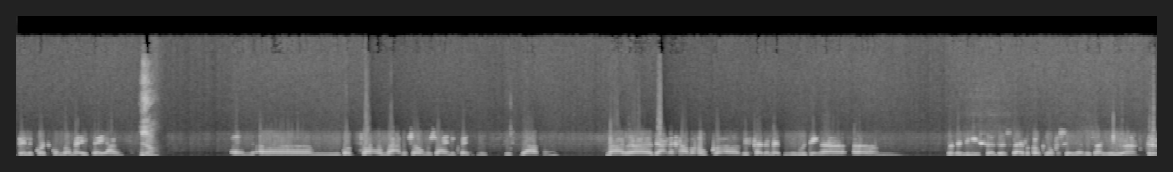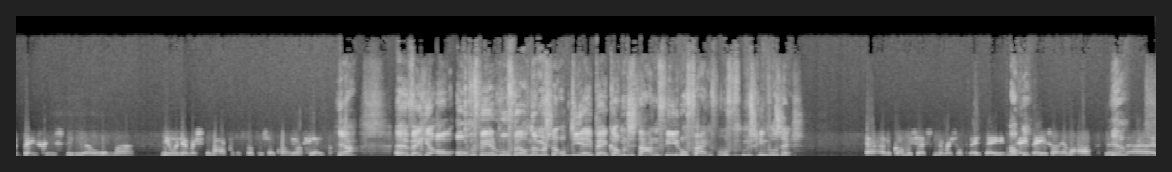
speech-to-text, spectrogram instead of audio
binnenkort komt dan mijn EP uit. Ja. En um, dat zal na de zomer zijn. Ik weet het niet precies de datum. Maar uh, daarna gaan we ook uh, weer verder met nieuwe dingen um, te releasen. Dus daar heb ik ook heel veel zin in. We zijn nu eh, druk bezig in de studio om eh, nieuwe nummers te maken. Dus dat is ook wel heel erg leuk. Ja. Eh, weet je al ongeveer hoeveel nummers er op die EP komen te staan? Vier of vijf? Of misschien wel zes? Eh, er komen zes nummers op de EP. Mijn. EP is al helemaal af. Dus Ja. eh,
